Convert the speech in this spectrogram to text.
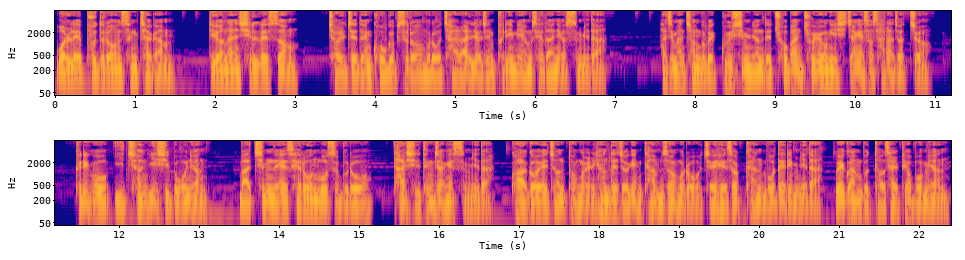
원래 부드러운 승차감, 뛰어난 신뢰성, 절제된 고급스러움으로 잘 알려진 프리미엄 세단이었습니다. 하지만 1990년대 초반 조용히 시장에서 사라졌죠. 그리고 2025년 마침내 새로운 모습으로 다시 등장했습니다. 과거의 전통을 현대적인 감성으로 재해석한 모델입니다. 외관부터 살펴보면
